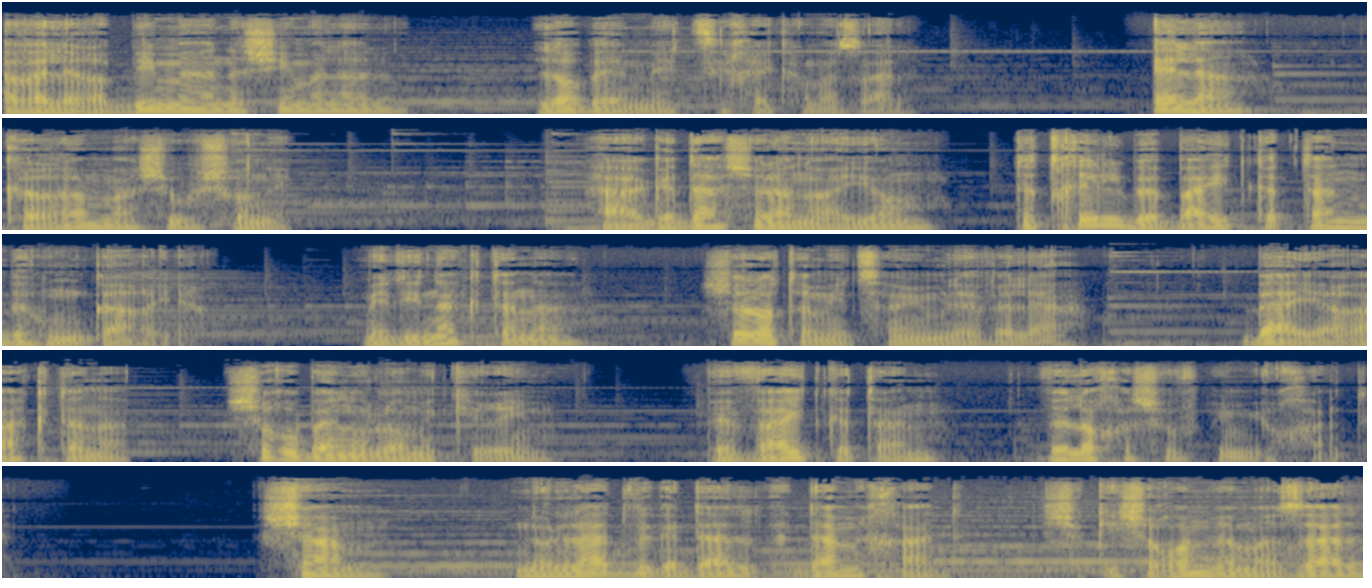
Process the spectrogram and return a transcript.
אבל לרבים מהאנשים הללו, לא באמת שיחק המזל. אלא קרה משהו שונה. האגדה שלנו היום תתחיל בבית קטן בהונגריה. מדינה קטנה שלא תמיד שמים לב אליה. בעיירה קטנה שרובנו לא מכירים. בבית קטן ולא חשוב במיוחד. שם נולד וגדל אדם אחד שכישרון ומזל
